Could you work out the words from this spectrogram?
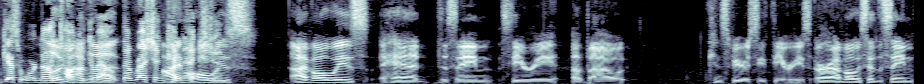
Guess what we're not Look, talking I'm about? the Russian I've connection. always I've always had the same theory about conspiracy theories, or I've always had the same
